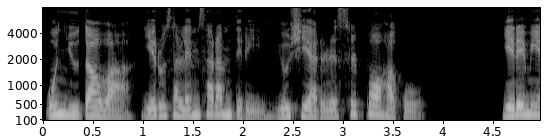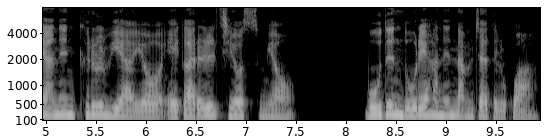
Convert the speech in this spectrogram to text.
온 유다와 예루살렘 사람들이 요시야를 슬퍼하고 예레미야는 그를 위하여 애가를 지었으며 모든 노래하는 남자들과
